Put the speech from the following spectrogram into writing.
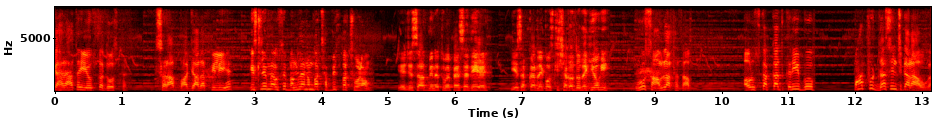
कह रहा था ये उसका दोस्त है। शराब बहुत ज़्यादा पी ली है इसलिए मैं उसे बंगला नंबर 26 पर छोड़ा हूँ। ये जिस आदमी ने तुम्हें पैसे दिए ये सब करने को उसकी शक्ल तो देखी होगी? वो सांवला था साहब। और उसका कद करीब पाँच फुट दस इंच का रहा होगा।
